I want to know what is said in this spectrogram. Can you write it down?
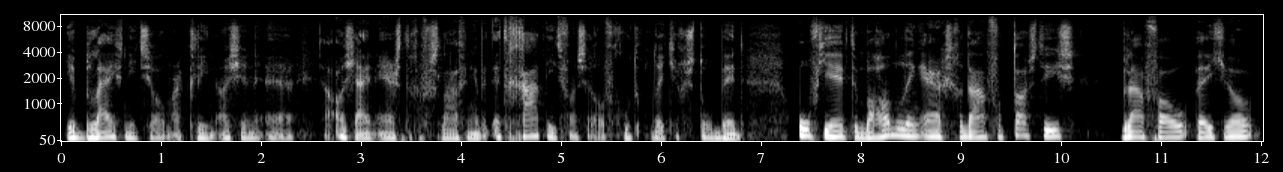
Je blijft niet zomaar clean als, je, uh, als jij een ernstige verslaving hebt. Het gaat niet vanzelf goed omdat je gestopt bent. Of je hebt een behandeling ergens gedaan, fantastisch, bravo, weet je wel,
